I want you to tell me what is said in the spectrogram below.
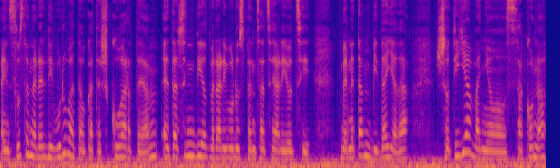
Hain zuzen ere liburu bat daukat esku artean, eta ezin diot berari buruz pentsatzeari utzi. Benetan bidaia da. Sotila baino zakona.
